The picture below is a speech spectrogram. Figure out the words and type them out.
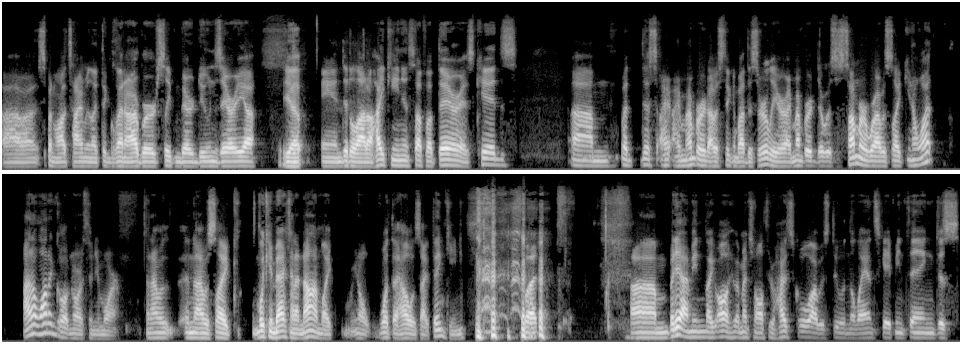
Uh, spent a lot of time in like the Glen Arbor, Sleeping Bear Dunes area. Yep, and did a lot of hiking and stuff up there as kids. Um, but this, I, I remembered, I was thinking about this earlier. I remembered there was a summer where I was like, you know what? I don't want to go up north anymore. And I was, and I was like, looking back on it now, I'm like, you know, what the hell was I thinking? but Um, but yeah, I mean, like all I mentioned, all through high school, I was doing the landscaping thing. Just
